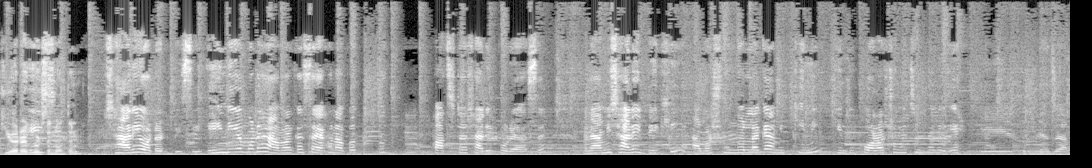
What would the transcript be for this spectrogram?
কি অর্ডার করছ নতুন? শাড়ি অর্ডার দিছি। এই নিয়ে মনে হয় আমার কাছে এখন আপাতত পাঁচটা শাড়ি পরে আছে। মানে আমি শাড়ি দেখি আমার সুন্দর লাগে আমি কিনি কিন্তু পরার সময় চিন্তা করি এহ ভেজাল।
